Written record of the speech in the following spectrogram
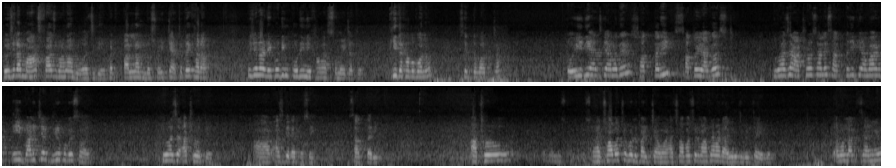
ভেবেছিলাম মাছ ফাছ বানাবো আজকে বাট পারলাম না, শরীরটা এতটাই খারাপ। ওই জন্য রেকর্ডিং করিনি খাওয়ার সময়টাতে। কী দেখাবো বলো? সেদ্ধ ভাতটা। তো এই দিয়ে আজকে আমাদের সাত তারিখ, সাতই আগস্ট দু হাজার আঠেরো সালে সাত তারিখে আমার এই বাড়িটার গৃহপ্রবেশ হয়। দু হাজার আঠেরোতে। আর আজকে দেখো সেই সাত তারিখ। আঠেরো হ্যাঁ ছ বছর হলো বাড়িটা আমার আর ছ বছরের মাথায় আমার ডাইনিং টেবিলটা এলো। কেমন লাগছে জানিও?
